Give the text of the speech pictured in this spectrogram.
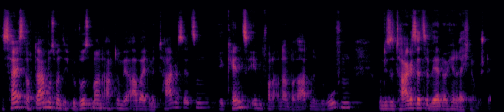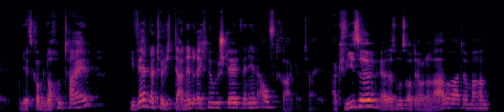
Das heißt, auch da muss man sich bewusst machen, Achtung, wir arbeiten mit Tagessätzen. Ihr kennt es eben von anderen beratenden Berufen und diese Tagessätze werden euch in Rechnung gestellt. Und jetzt kommt noch ein Teil, die werden natürlich dann in Rechnung gestellt, wenn ihr einen Auftrag erteilt. Akquise, ja, das muss auch der Honorarberater machen.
